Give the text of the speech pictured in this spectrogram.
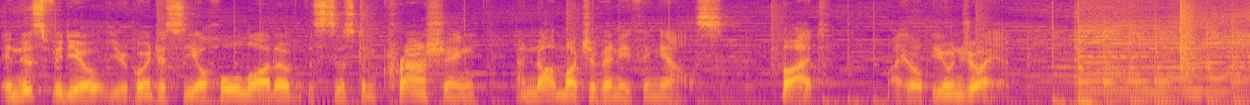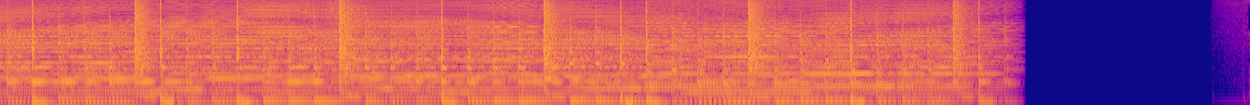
In this video, you're going to see a whole lot of the system crashing and not much of anything else. But I hope you enjoy it.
